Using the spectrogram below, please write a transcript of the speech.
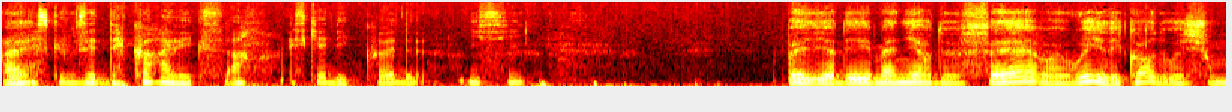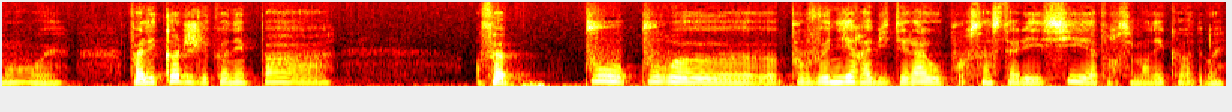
Est-ce que vous êtes d'accord avec ça? Est-ce qu'il y a des codes ici? Bah, Il y a des manières de faire. Euh, oui, il y a des codes, oui, sûrement. Ouais. Enfin, les codes, je les connais pas. Enfin, pour, pour, euh, pour venir habiter là ou pour s'installer ici, il y a forcément des codes, ouais.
